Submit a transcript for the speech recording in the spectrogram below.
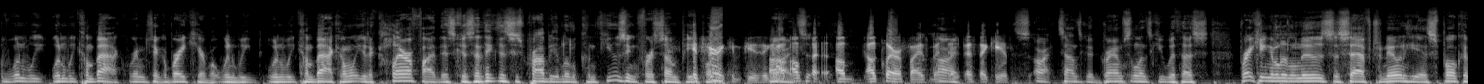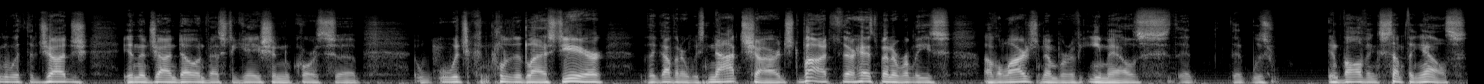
when we when we come back, we're going to take a break here. But when we when we come back, I want you to clarify this because I think this is probably a little confusing for some people. It's very confusing. All I'll, right, I'll, so- I'll, I'll clarify as, much, All as best I can. All right, sounds good. Graeme Zielinski with us. Breaking a little news this afternoon. He has spoken with the judge in the John Doe investigation, of course, uh, which concluded last year. The governor was not charged, but there has been a release of a large number of emails that, that was involving something else,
